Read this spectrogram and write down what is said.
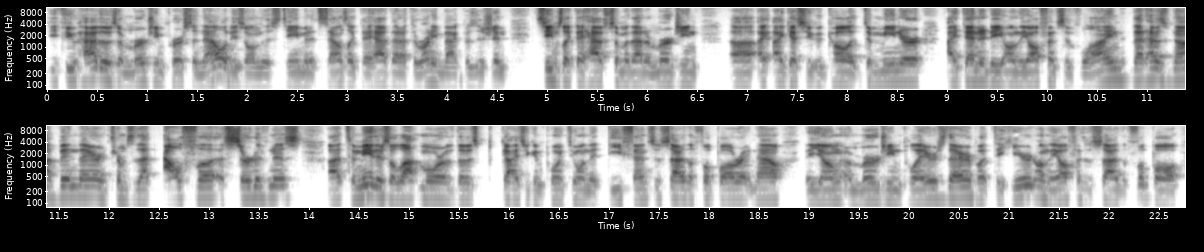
if you have those emerging personalities on this team, and it sounds like they have that at the running back position, it seems like they have some of that emerging, uh, I, I, guess you could call it demeanor, identity on the offensive line that has not been there in terms of that alpha assertiveness. Uh, to me, there's a lot more of those guys you can point to on the defensive side of the football right now, the young emerging players there. But to hear it on the offensive side of the football,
